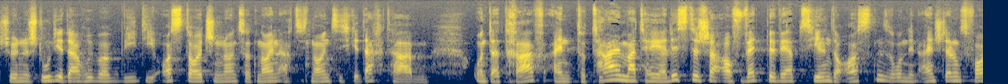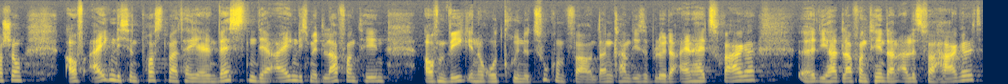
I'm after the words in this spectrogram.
schöne Studie darüber, wie die Ostdeutschen 1989, 90 gedacht haben. Und da traf ein total materialistischer, auf Wettbewerb zielender Osten, so in den Einstellungsforschungen, auf eigentlich einen postmateriellen Westen, der eigentlich mit Lafontaine auf dem Weg in eine rot-grüne Zukunft war. Und dann kam diese blöde Einheitsfrage, äh, die hat Lafontaine dann alles verhagelt.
